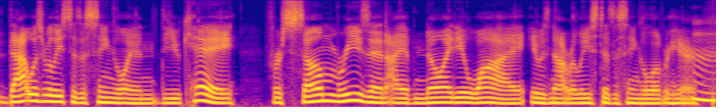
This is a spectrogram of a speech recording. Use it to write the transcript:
that was released as a single in the UK. For some reason, I have no idea why it was not released as a single over here. Hmm.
